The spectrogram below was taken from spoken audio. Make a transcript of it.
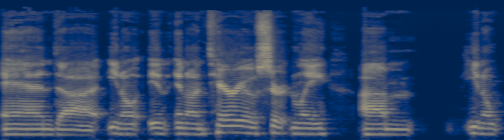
and uh, you know, in in Ontario, certainly, um, you know,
